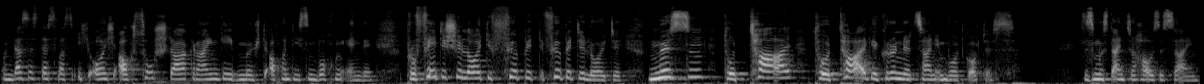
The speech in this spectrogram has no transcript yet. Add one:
Und das ist das, was ich euch auch so stark reingeben möchte, auch an diesem Wochenende. Prophetische Leute, Fürbitte, Fürbitte Leute müssen total, total gegründet sein im Wort Gottes. Das muss dein Zuhause sein,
